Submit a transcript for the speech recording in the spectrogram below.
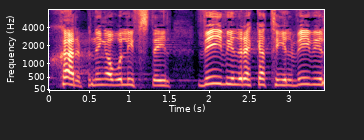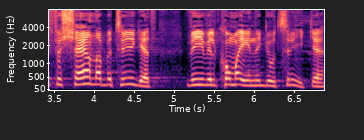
skärpning av vår livsstil. Vi vill räcka till, vi vill förtjäna betyget, vi vill komma in i Guds rike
